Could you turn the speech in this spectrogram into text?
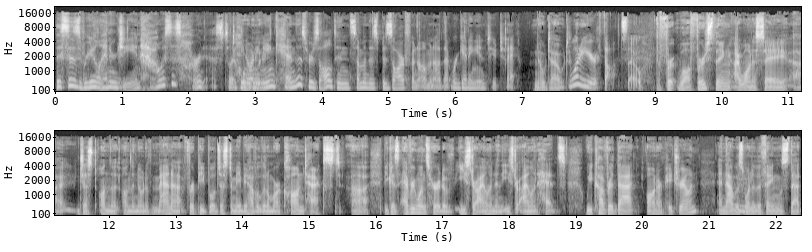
this is real energy. And how is this harnessed? Like, you know what I mean? Can this result in some of this bizarre phenomena that we're getting into today? No doubt. What are your thoughts, though? The fir- well, first thing I want to say, uh, just on the on the note of mana, for people just to maybe have a little more context, uh, because everyone's heard of Easter Island and the Easter Island heads. We covered that on our Patreon, and that was one of the things that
